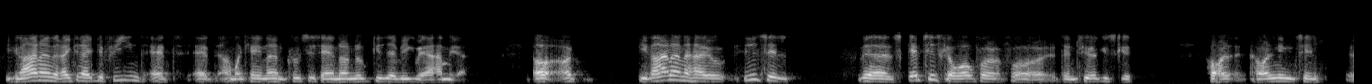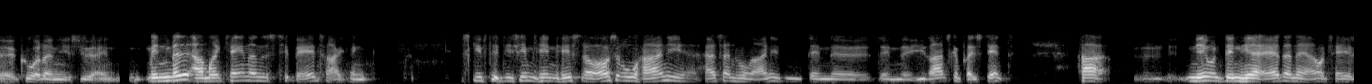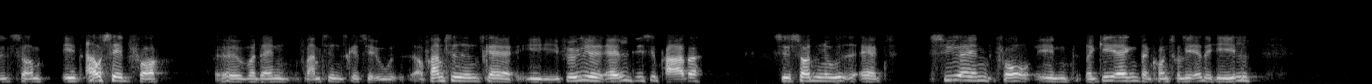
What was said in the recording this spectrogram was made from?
iranerne rigtig, rigtig fint, at, at amerikanerne pludselig sagde, "Nå, nu gider vi ikke være her mere. Og, og iranerne har jo hidtil været skeptiske over for, for den tyrkiske hold, holdning til øh, kurderne i Syrien. Men med amerikanernes tilbagetrækning skiftede de simpelthen hester. Og også Rouhani, Hassan Rouhani, den, den, øh, den iranske præsident, har øh, nævnt den her Adana-aftale som et afsæt for, øh, hvordan fremtiden skal se ud. Og fremtiden skal ifølge alle disse parter se sådan ud, at Syrien får en regering, der kontrollerer det hele.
